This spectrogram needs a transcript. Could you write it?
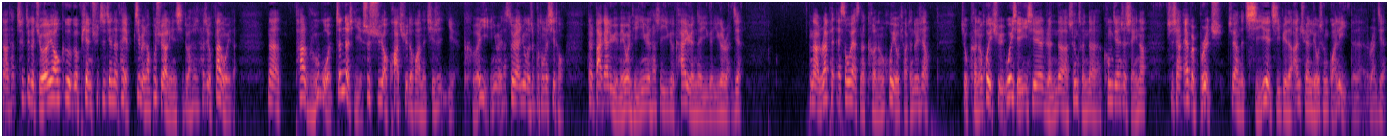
那它这这个九幺幺各个片区之间呢，它也基本上不需要联系，对吧？它是它是有范围的。那它如果真的也是需要跨区的话呢，其实也可以，因为它虽然用的是不同的系统，但是大概率也没问题，因为它是一个开源的一个一个软件。那 Rapid SOS 呢，可能会有挑战对象，就可能会去威胁一些人的生存的空间是谁呢？是像 Everbridge 这样的企业级别的安全流程管理的软件。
